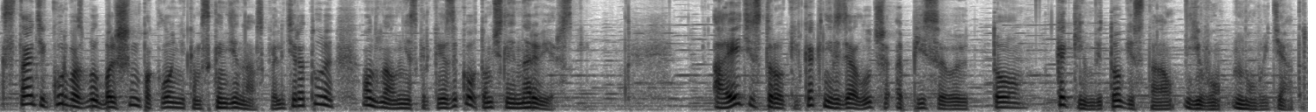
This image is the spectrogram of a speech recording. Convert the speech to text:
Кстати, Курбас был большим поклонником скандинавской литературы. Он знал несколько языков, в том числе и норвежский. А эти строки как нельзя лучше описывают то, каким в итоге стал его новый театр.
